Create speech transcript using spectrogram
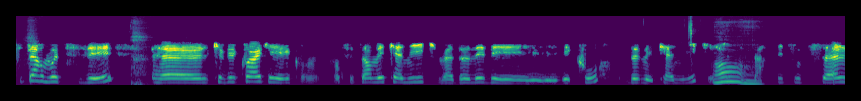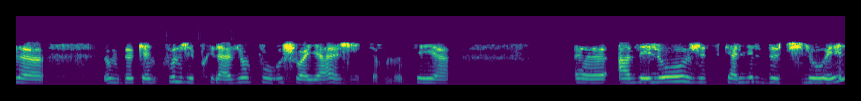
super motivée. Euh, le Québécois qui est con- consultant mécanique m'a donné des, des cours de mécanique. Et Oh. je suis partie toute seule. euh, donc, de Cancun, j'ai pris l'avion pour Ushuaia et je suis remontée euh, euh, à vélo jusqu'à l'île de Chiloé,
